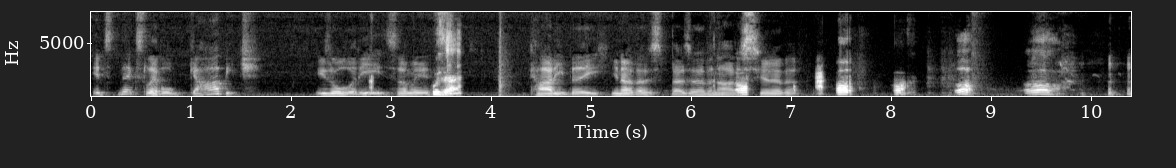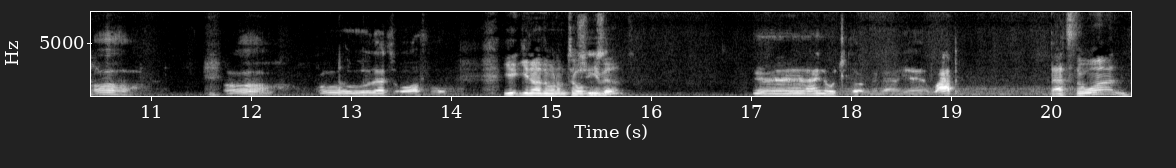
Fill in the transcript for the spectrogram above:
it's next level garbage, is all it is. I mean, Who's that? Cardi B, you know those those urban oh. artists, you know that. Oh, oh, oh, oh, oh, oh, oh, that's awful. You, you know the one I'm talking She's about? Yeah, I know what you're talking about. Yeah, WAP. That's the one.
